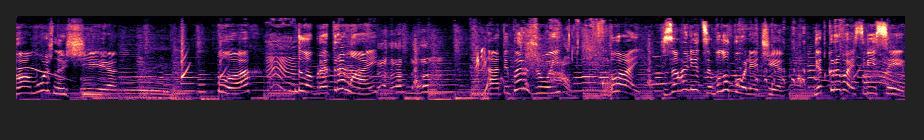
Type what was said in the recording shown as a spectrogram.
А можна ще? Ох, добре, тримай. А тепер жуй. Ой, взагалі це було боляче. Відкривай свій сип.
